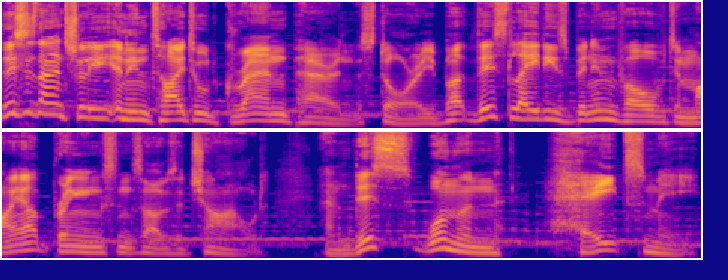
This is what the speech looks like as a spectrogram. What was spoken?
This is actually an entitled grandparent story, but this lady's been involved in my upbringing since I was a child, and this woman hates me.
